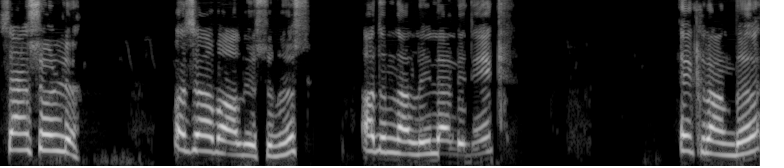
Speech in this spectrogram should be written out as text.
sensörlü bacağa bağlıyorsunuz. Adımlarla ilerledik. Ekranda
